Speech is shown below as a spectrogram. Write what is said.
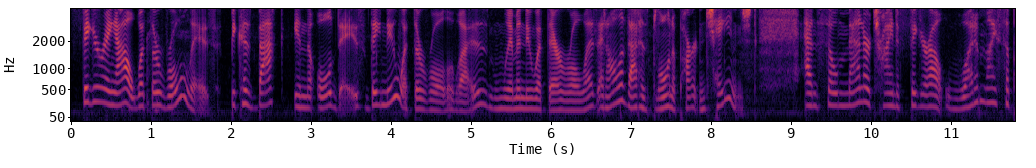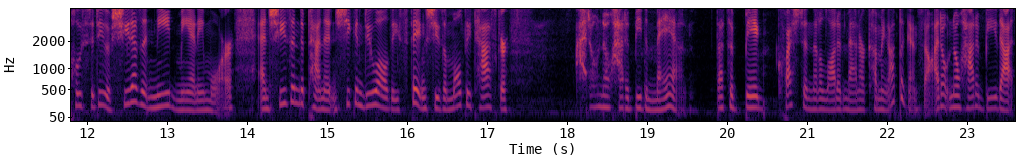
figuring out what their role is. Because back in the old days they knew what their role was women knew what their role was and all of that has blown apart and changed. And so men are trying to figure out what am i supposed to do? If she doesn't need me anymore and she's independent and she can do all these things she's a multitasker i don't know how to be the man that's a big question that a lot of men are coming up against now. I don't know how to be that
